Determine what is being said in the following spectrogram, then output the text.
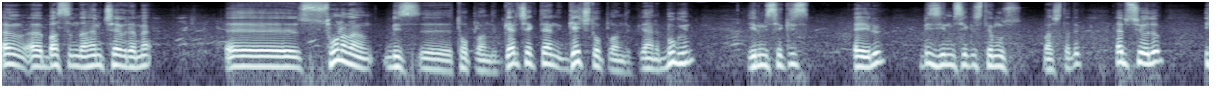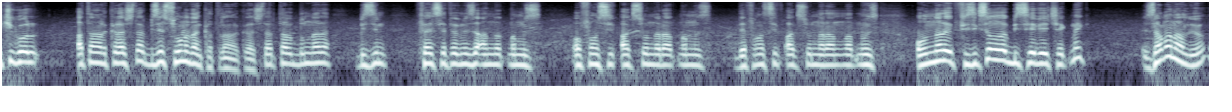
Hem e, basında hem çevreme. Ee, sonradan biz e, toplandık. Gerçekten geç toplandık. Yani bugün 28 Eylül, biz 28 Temmuz başladık. Hep söylüyorum. iki gol atan arkadaşlar bize sonradan katılan arkadaşlar. Tabii bunlara bizim felsefemizi anlatmamız, ofansif aksiyonları atmamız, defansif aksiyonları anlatmamız, onları fiziksel olarak bir seviyeye çekmek zaman alıyor.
